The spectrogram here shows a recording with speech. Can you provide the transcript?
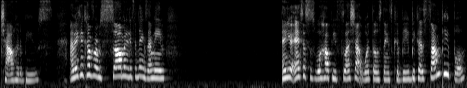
childhood abuse. I mean, it can come from so many different things. I mean, and your ancestors will help you flesh out what those things could be because some people,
